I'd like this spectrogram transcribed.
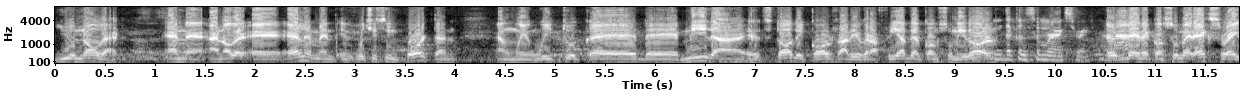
you know that. And uh, another uh, element in which is important, and when we took uh, the MIDA study called Radiografía del Consumidor, The consumer x-ray. uh, Uh-huh. the, the consumer X-ray,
